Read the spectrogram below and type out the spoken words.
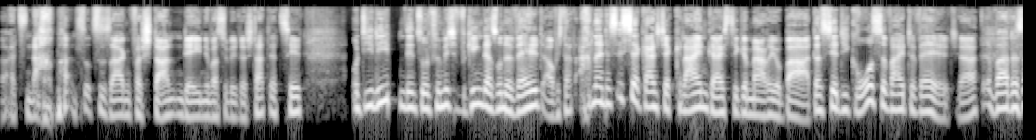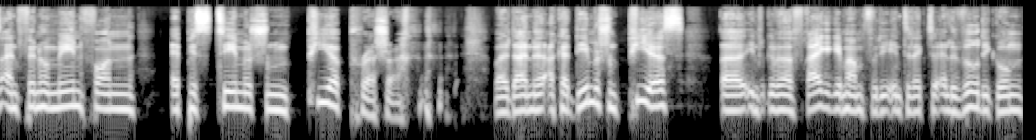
als Nachbarn sozusagen verstanden, der ihnen was über ihre Stadt erzählt. Und die liebten den so. Und für mich ging da so eine Welt auf. Ich dachte, ach nein, das ist ja gar nicht der kleingeistige Mario Barth. Das ist ja die große, weite Welt, ja. War das ein Phänomen von epistemischem Peer Pressure, weil deine akademischen Peers äh, freigegeben haben für die intellektuelle Würdigung.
